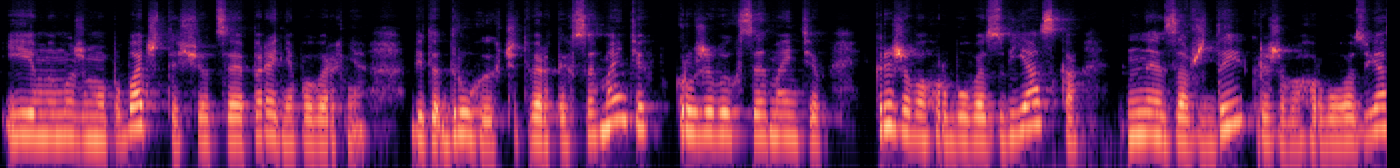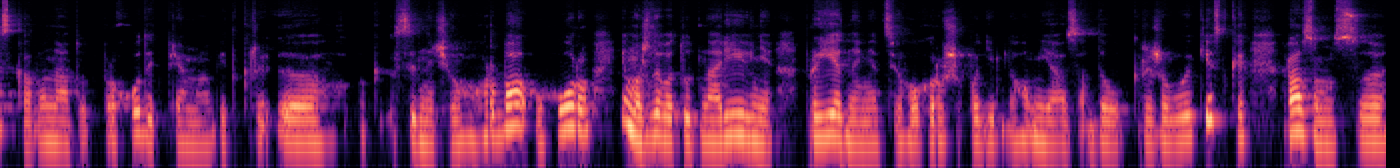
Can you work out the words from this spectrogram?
і ми можемо побачити, що це передня поверхня від других четвертих сегментів, кружевих сегментів, крижова горбова зв'язка. Не завжди крижова горбова зв'язка, вона тут проходить прямо від е, сидничого горба угору, і, можливо, тут на рівні приєднання цього горошоподібного м'яза до крижової кістки разом з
